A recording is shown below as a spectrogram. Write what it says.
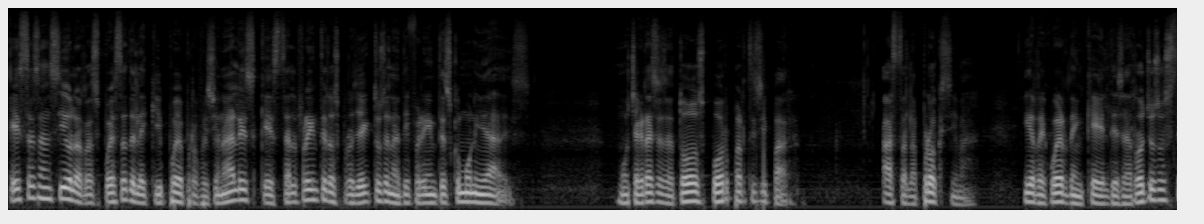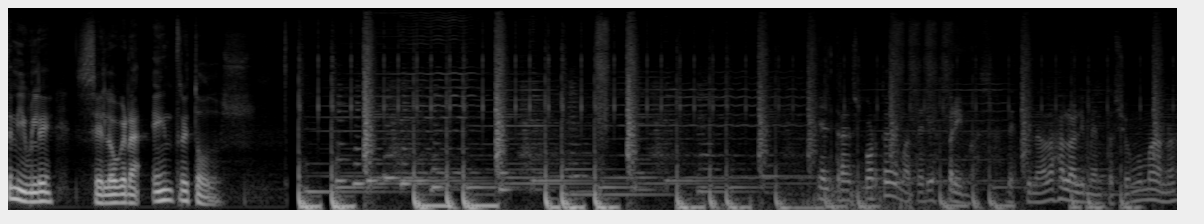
Estas han sido las respuestas del equipo de profesionales que está al frente de los proyectos en las diferentes comunidades. Muchas gracias a todos por participar. Hasta la próxima. Y recuerden que el desarrollo sostenible se logra entre todos. El transporte de materias primas destinadas a la alimentación humana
